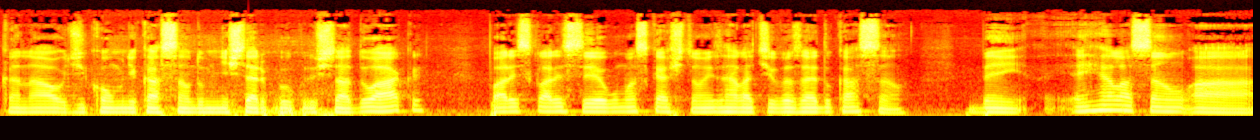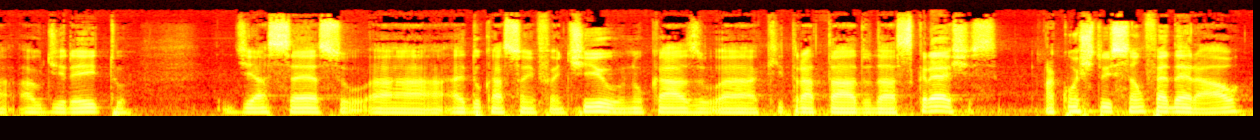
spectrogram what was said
canal de comunicação do Ministério Público do Estado do Acre para esclarecer algumas questões relativas à educação. Bem, em relação a, ao direito de acesso à, educação infantil, no caso aqui tratado das creches, a Constituição Federal,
